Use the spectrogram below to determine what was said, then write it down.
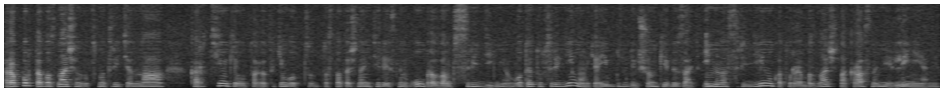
Рапорт обозначен, вот смотрите, на картинке вот таким вот достаточно интересным образом в середине. Вот эту середину я и буду, девчонки, вязать. Именно середину, которая обозначена красными линиями.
